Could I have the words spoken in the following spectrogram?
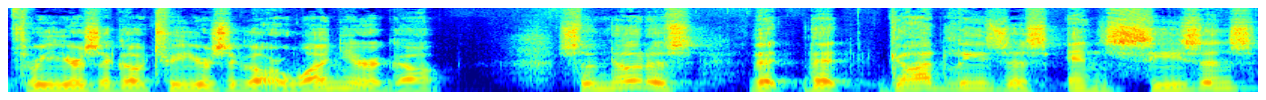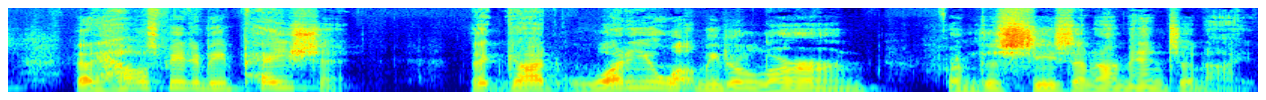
three years ago, two years ago, or one year ago. So notice that, that God leads us in seasons that helps me to be patient. That God, what do you want me to learn from this season I'm in tonight?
